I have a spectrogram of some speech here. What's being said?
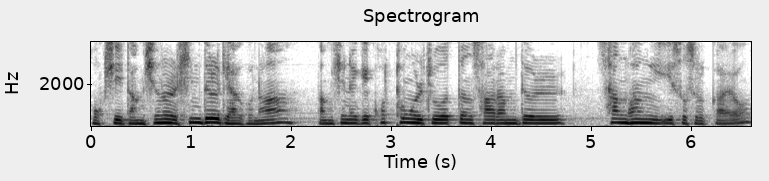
혹시 당신을 힘들게 하거나 당신에게 고통을 주었던 사람들 상황이 있었을까요?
